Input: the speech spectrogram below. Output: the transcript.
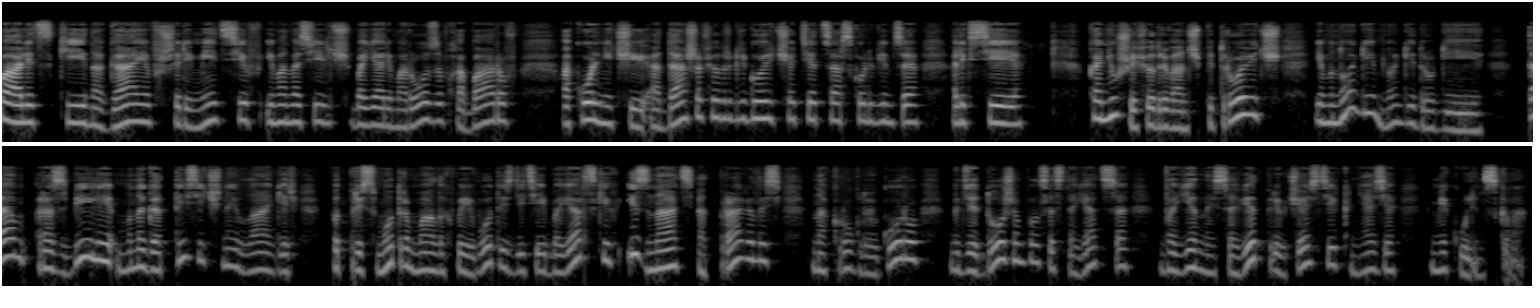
Палецкий, Нагаев, Шереметьев, Иван Васильевич, бояре Морозов, Хабаров, Окольничий Адаша Федор Григорьевич, отец царского любимца Алексея, Конюший Федор Иванович Петрович и многие-многие другие. Там разбили многотысячный лагерь под присмотром малых воевод из детей боярских, и знать отправилась на Круглую гору, где должен был состояться военный совет при участии князя Микулинского.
